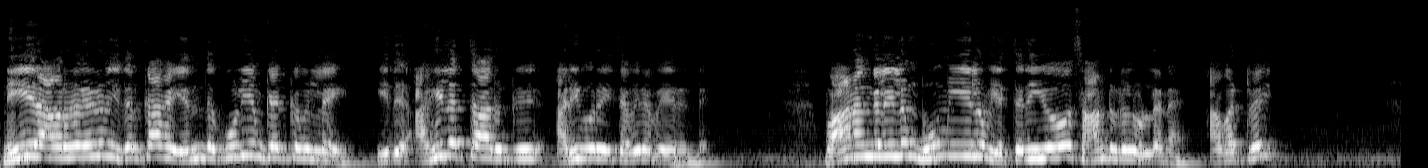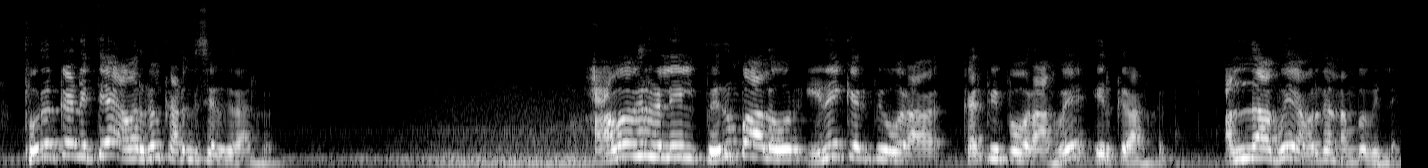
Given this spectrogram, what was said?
நீர் அவர்களிடம் இதற்காக எந்த கூலியும் கேட்கவில்லை. இது அகிலத்தாருக்கு அறிவுரை தவிர வேறில்லை. வானங்களிலும் பூமியிலும் எத்தனையோ சான்றுகள் உள்ளன. அவற்றை புறக்கணித்தே அவர்கள் கடந்து செல்கிறார்கள். அவர்களில் பெரும்பாலோர் இணை கற்பிப்பவராக கற்பிப்பவராகவே இருக்கிறார்கள். அல்லாகவே அவர்கள் நம்பவில்லை.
